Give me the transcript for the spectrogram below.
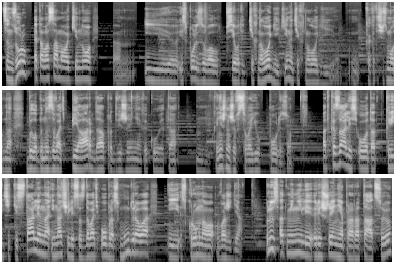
цензуру этого самого кино эм, и использовал все вот эти технологии, кинотехнологии, как это сейчас модно было бы называть, пиар, да, продвижение какое-то, конечно же, в свою пользу отказались от, от критики Сталина и начали создавать образ мудрого и скромного вождя. Плюс отменили решение про ротацию,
